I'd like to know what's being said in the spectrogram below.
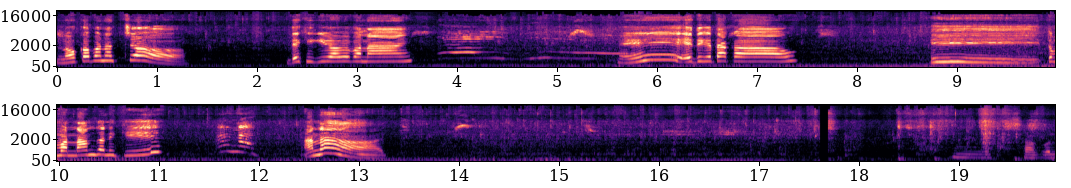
নৌকা বানাচ্ছ? দেখি কীভাবে বানায়। এই, এদিকে তাকাও। ই, তোমার নাম জানি কি? আনাজ। ছাগল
